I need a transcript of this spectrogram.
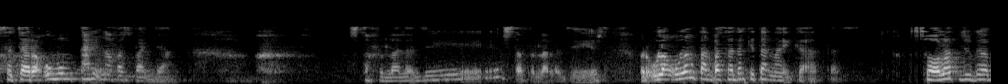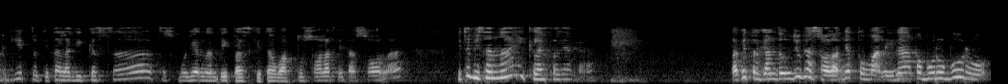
secara umum tarik nafas panjang. Astagfirullahaladzim, astagfirullahaladzim. Berulang-ulang tanpa sadar kita naik ke atas. Sholat juga begitu, kita lagi kesel, terus kemudian nanti pas kita waktu sholat, kita sholat. Itu bisa naik levelnya kan. Tapi tergantung juga sholatnya tumak nina apa buru-buru.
